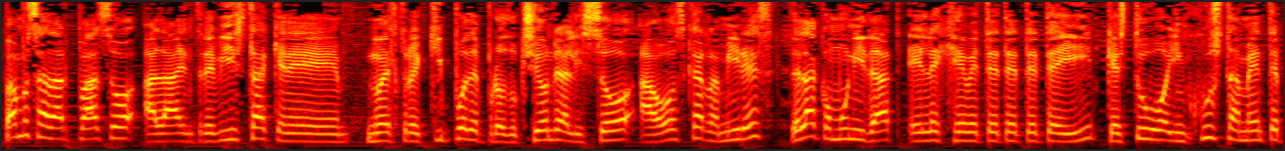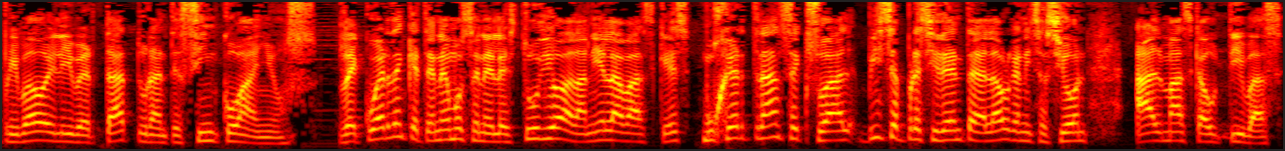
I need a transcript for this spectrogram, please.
Vamos a dar paso a la entrevista que nuestro equipo de producción realizó a Oscar Ramírez de la comunidad LGBTTTI que estuvo injustamente privado de libertad durante cinco años. Recuerden que tenemos en el estudio a Daniela Vázquez, mujer transexual, vicepresidenta de la organización Almas Cautivas.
